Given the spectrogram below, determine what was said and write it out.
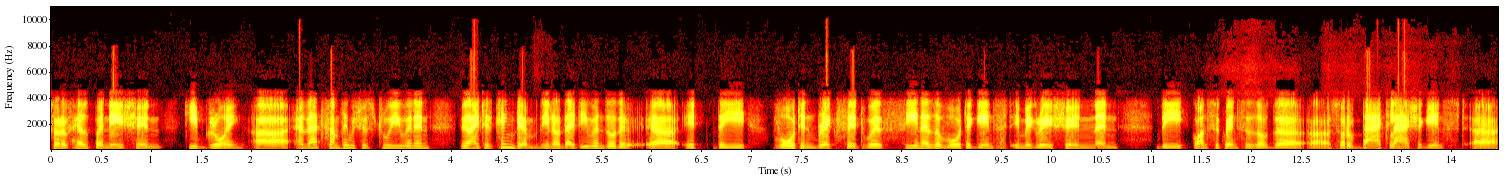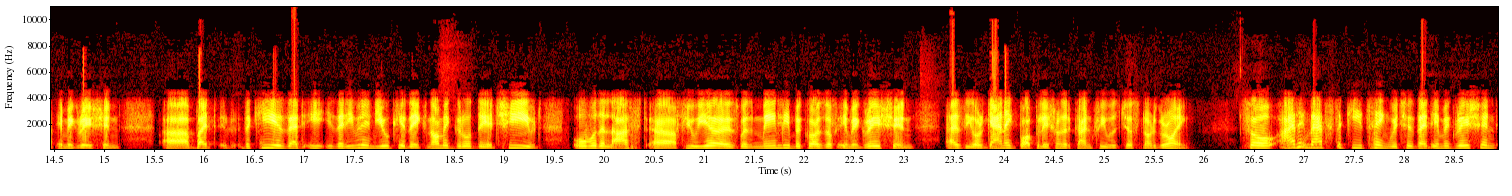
sort of help a nation keep growing. Uh, and that's something which is true even in the United Kingdom. You know that even though the uh, it the vote in Brexit was seen as a vote against immigration and the consequences of the uh, sort of backlash against uh, immigration. Uh, but the key is that that even in UK, the economic growth they achieved over the last uh, few years was mainly because of immigration, as the organic population of the country was just not growing. So I think that's the key thing, which is that immigration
